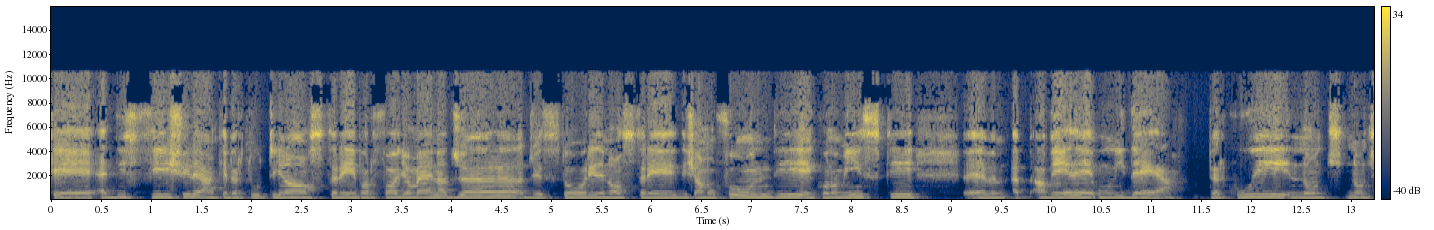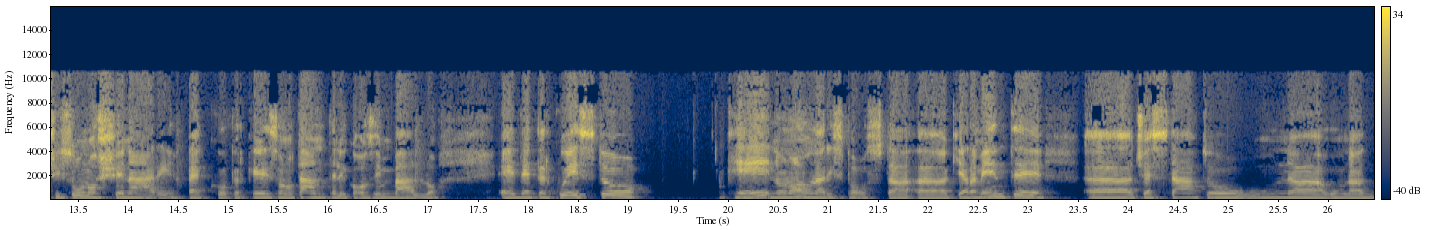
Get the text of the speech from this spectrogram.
che è difficile anche per tutti i nostri portfolio manager, gestori dei nostri diciamo, fondi, economisti, eh, avere un'idea. Per cui non, non, ci sono scenari, ecco, perché sono tante le cose in ballo. Ed è per questo che non ho una risposta. Uh, chiaramente Uh, c'è stata una, una,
